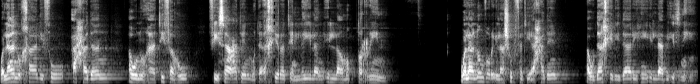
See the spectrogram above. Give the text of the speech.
ولا نخالف أحدا أو نهاتفه في ساعة متأخرة ليلا إلا مضطرين. ولا ننظر إلى شرفة أحد أو داخل داره إلا بإذنه.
